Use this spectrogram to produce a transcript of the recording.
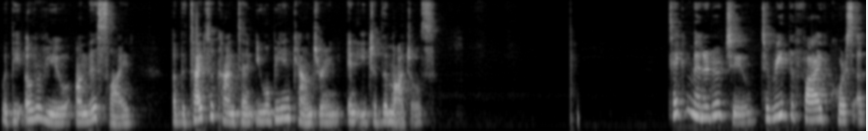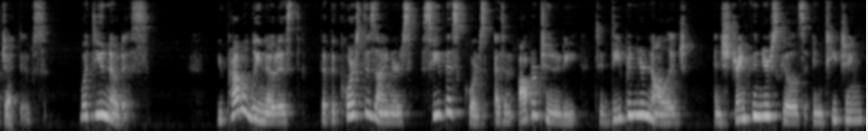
with the overview on this slide of the types of content you will be encountering in each of the modules. Take a minute or two to read the five course objectives. What do you notice? You probably noticed that the course designers see this course as an opportunity to deepen your knowledge and strengthen your skills in teaching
